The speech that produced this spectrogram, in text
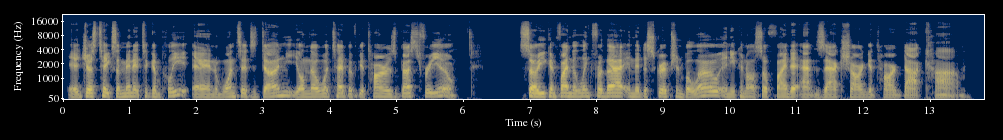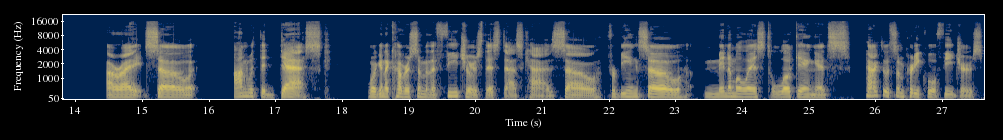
It just takes a minute to complete, and once it's done, you'll know what type of guitar is best for you. So you can find the link for that in the description below, and you can also find it at zakcharguitar.com. All right, so on with the desk we're going to cover some of the features this desk has. So, for being so minimalist looking, it's packed with some pretty cool features.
